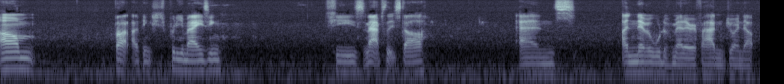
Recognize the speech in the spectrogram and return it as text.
Um, but I think she's pretty amazing. She's an absolute star and I never would have met her if I hadn't joined up.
